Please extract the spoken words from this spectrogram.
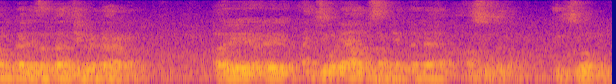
നമുക്കറിയാം സർക്കാർ ജീവനക്കാരാണ്. അവർ ഒരു അഞ്ചു മണിയാവുന്ന സമയത്ത് തന്നെ അസ്വസ്ഥത തിരിച്ചു പോകുന്നു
